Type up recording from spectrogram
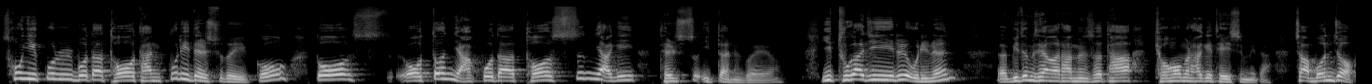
송이 꿀보다 더 단 꿀이 될 수도 있고 또 어떤 약보다 더 쓴 약이 될 수 있다는 거예요. 이 두 가지를 우리는 어, 믿음 생활하면서 다 경험을 하게 돼 있습니다. 자, 먼저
